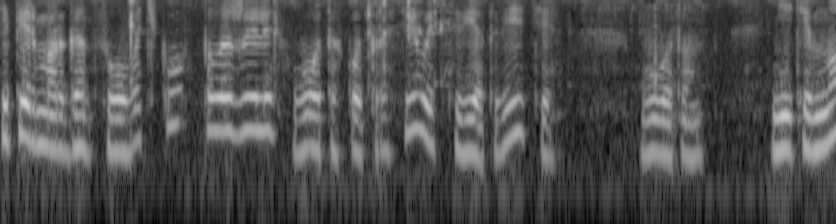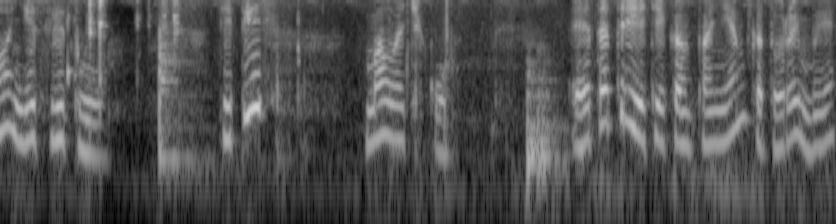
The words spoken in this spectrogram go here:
Теперь марганцовочку положили. Вот такой красивый цвет, видите? Вот он. Не темно, не светло. Теперь молочко. Это третий компонент, который мы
